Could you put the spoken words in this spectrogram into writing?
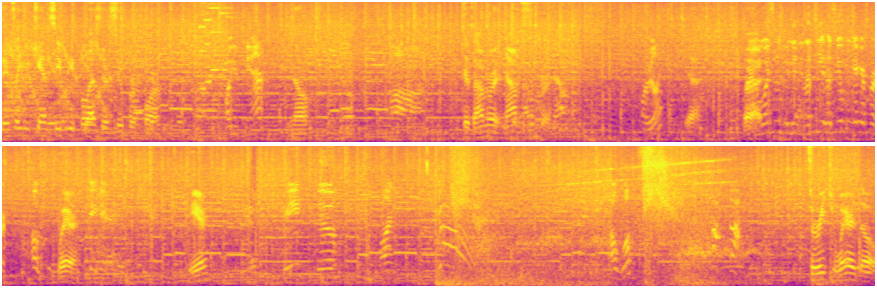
Seems like you can't see people as their super form. Oh, you can't? No. Because I'm right now I'm super. Oh, really? Yeah. But going to the beginning. Let's see, let's see who can get here first. Oh, shit. where? Okay, here. Here? Three, two, one. Oh, whoops. To reach where though?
